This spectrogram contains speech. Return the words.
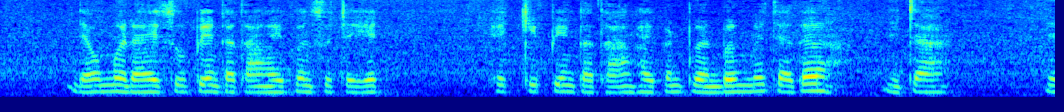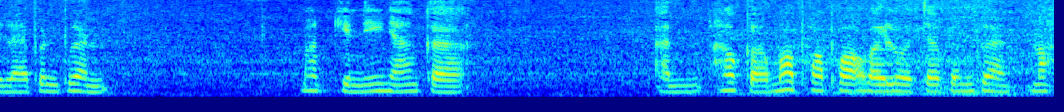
ๆเดี๋ยวเมื่อใดสูเป็นกระถางให้เพิ่อนสุจะเฮ็ดเฮ็ดคลิปเป็นกระถางให้เพิ่อนๆเบิ่งเด้อจ้าเด้อนี่จ้านี่แหละเพิ่อนๆมากินนี้ยังกะอันเฮาก็มาพอๆไว้โลดจ้าเพิ่อนๆเนาะ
